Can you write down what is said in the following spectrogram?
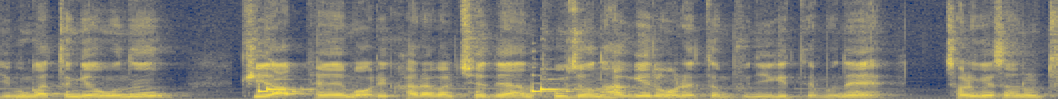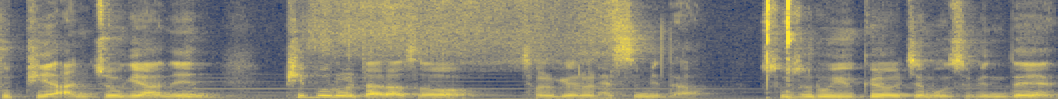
이분 같은 경우는 귀 앞에 머리카락을 최대한 보존하기를 원했던 분이기 때문에 절개선을 두피 안쪽이 아닌 피부를 따라서 절개를 했습니다. 수술 후 6개월째 모습인데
